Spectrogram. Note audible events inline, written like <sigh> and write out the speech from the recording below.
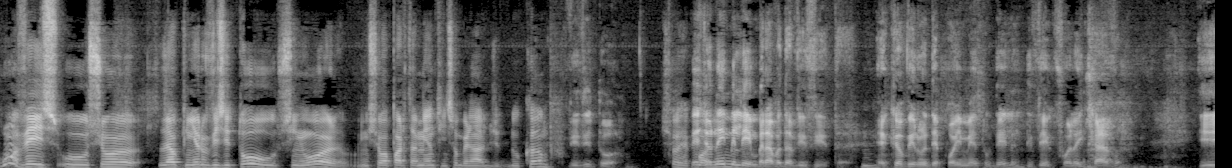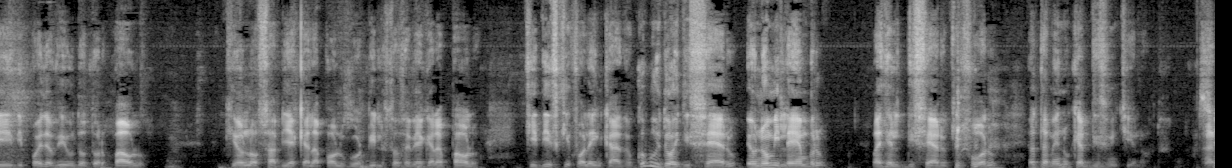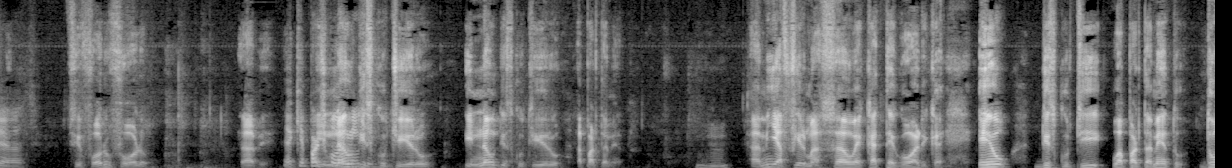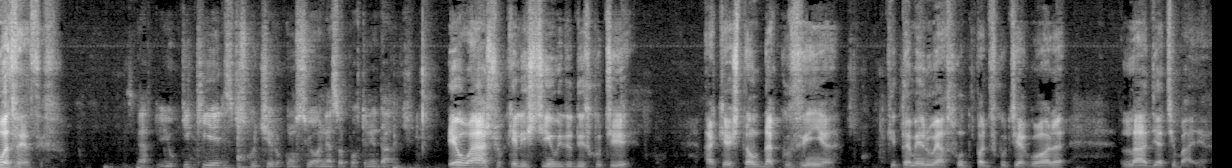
Alguma vez o senhor Léo Pinheiro visitou o senhor em seu apartamento em São Bernardo do Campo? Visitou. Eu nem me lembrava da visita. É que eu vi no depoimento dele, ele dizia que foi lá em casa. E depois eu vi o doutor Paulo, que eu não sabia que era Paulo Gordilho, só sabia que era Paulo, que disse que foi lá em casa. Como os dois disseram, eu não me lembro, mas eles disseram que foram, <laughs> eu também não quero sabe? Certo. Se foram, foram, sabe? É que E não particularmente- discutiram, e não discutiram apartamento. A minha afirmação é categórica. Eu discuti o apartamento duas vezes. Certo. E o que, que eles discutiram com o senhor nessa oportunidade? Eu acho que eles tinham ido discutir a questão da cozinha, que também não é assunto para discutir agora, lá de Atibaia.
